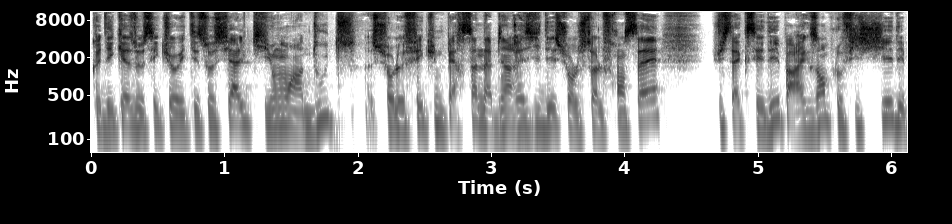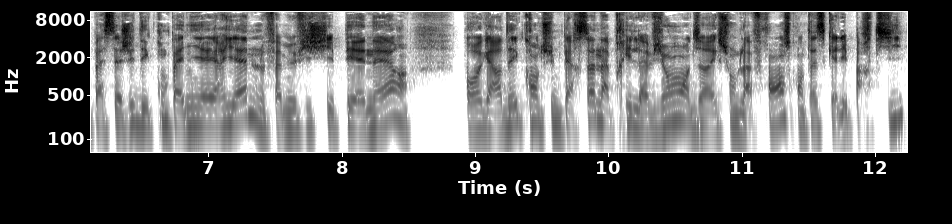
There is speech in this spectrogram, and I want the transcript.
que des caisses de sécurité sociale qui ont un doute sur le fait qu'une personne a bien résidé sur le sol français puissent accéder, par exemple, au fichier des passagers des compagnies aériennes, le fameux fichier PNR, pour regarder quand une personne a pris l'avion en direction de la France, quand est-ce qu'elle est partie.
